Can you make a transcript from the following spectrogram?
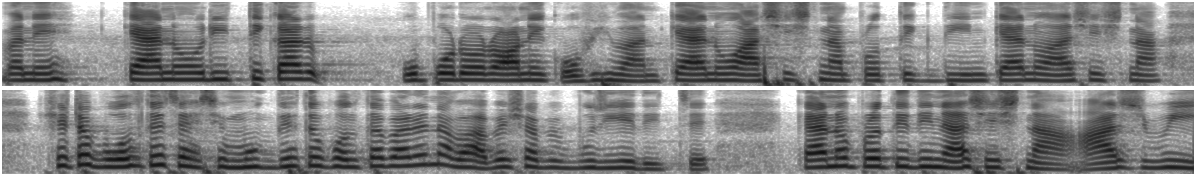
মানে কেন ঋত্বিকার উপর ওর অনেক অভিমান? কেন আসিস না প্রত্যেক দিন? কেন আসিস না? সেটা বলতে চাইছে, মুখ দিয়ে তো বলতে পারে না, ভাবে সবে বুঝিয়ে দিচ্ছে। কেন প্রতিদিন আসিস না? আসবি।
